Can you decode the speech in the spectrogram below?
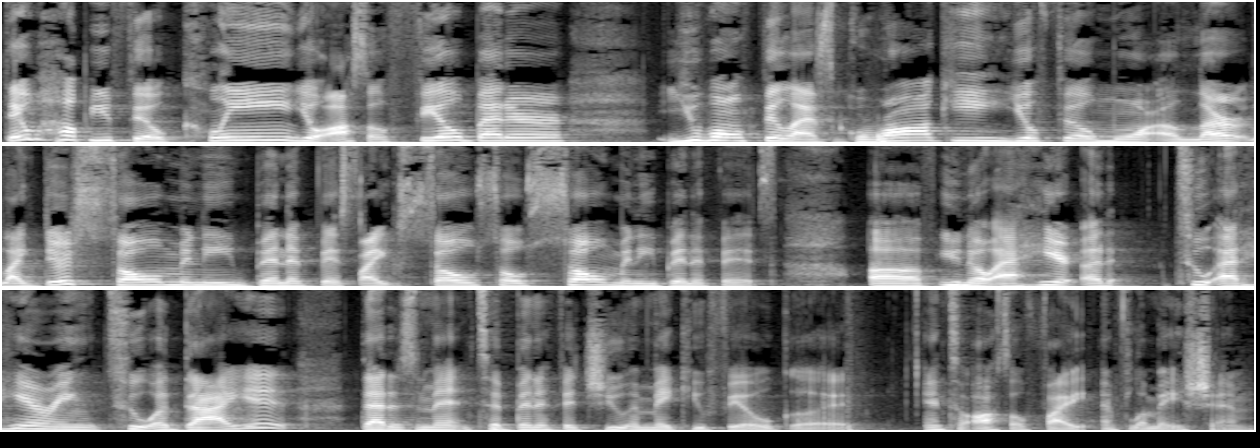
they will help you feel clean. You'll also feel better. You won't feel as groggy. You'll feel more alert. Like there's so many benefits, like so so so many benefits of, you know, adhere uh, to adhering to a diet that is meant to benefit you and make you feel good and to also fight inflammation.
